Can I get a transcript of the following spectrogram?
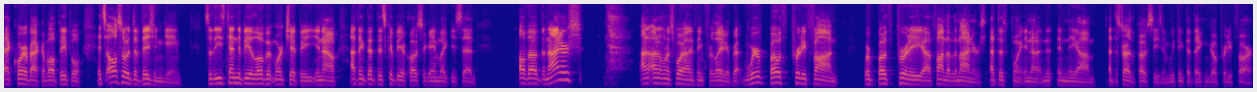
at quarterback of all people, it's also a division game. So these tend to be a little bit more chippy. You know, I think that this could be a closer game, like you said. Although the Niners, I, I don't want to spoil anything for later, but we're both pretty fond. We're both pretty uh, fond of the Niners at this point. You know, in the, in the um at the start of the postseason, we think that they can go pretty far.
